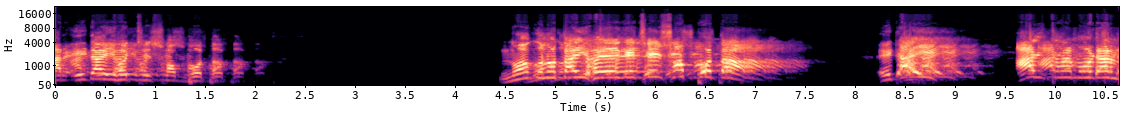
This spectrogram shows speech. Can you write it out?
আর এটাই হচ্ছে সভ্যতা। নগ্নতাই হয়ে গেছে সভ্যতা। এটাই আল্ট্রা মডার্ন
